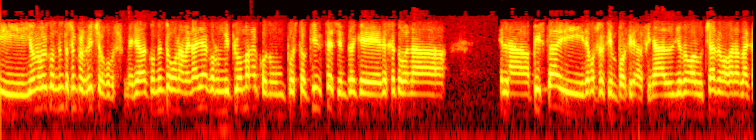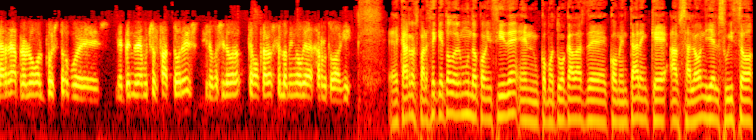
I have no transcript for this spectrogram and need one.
Y yo me voy contento, siempre os he dicho, pues me iría contento con una medalla, con un diploma, con un puesto 15, siempre que deje todo en la, en la pista y demos el 100%. Al final yo vengo a luchar, vengo a ganar la carrera, pero luego el puesto pues depende de muchos factores y lo que sí tengo claro es que el domingo voy a dejarlo todo aquí. Eh, Carlos, parece que todo el mundo coincide en, como tú acabas de comentar, en que Absalón y el suizo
